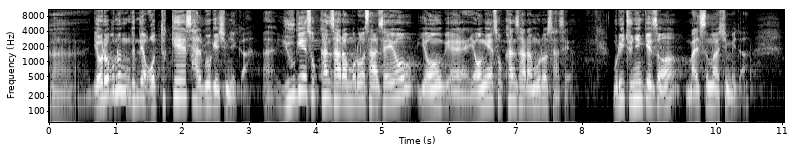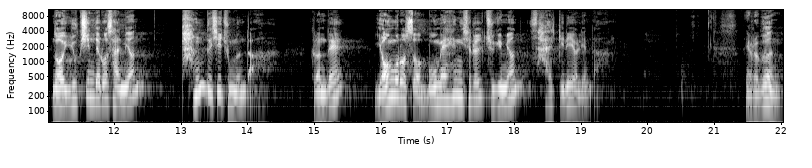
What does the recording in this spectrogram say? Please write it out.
아, 여러분은 근데 어떻게 살고 계십니까? 아, 육에 속한 사람으로 사세요? 영, 예, 영에 속한 사람으로 사세요? 우리 주님께서 말씀하십니다. 너 육신대로 살면 반드시 죽는다. 그런데 영으로서 몸의 행실을 죽이면 살 길이 열린다. 여러분,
